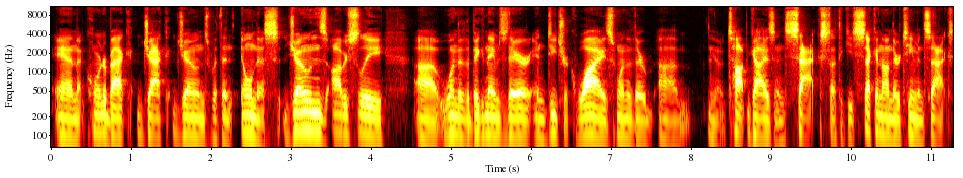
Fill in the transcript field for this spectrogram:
and cornerback Jack Jones with an illness. Jones, obviously, uh, one of the big names there, and Deatrich Wise, one of their um, you know top guys in sacks. I think he's second on their team in sacks.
